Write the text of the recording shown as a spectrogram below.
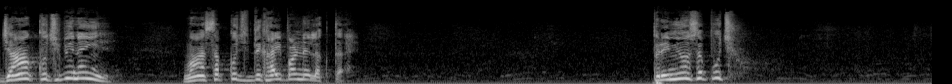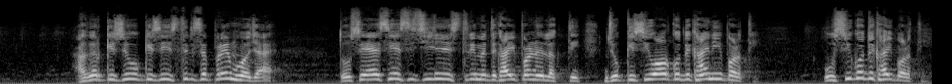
जहाँ कुछ भी नहीं है, वहाँ सब कुछ दिखाई पड़ने लगता है। प्रेमियों से पूछो। अगर किसी को किसी स्त्री से प्रेम हो जाए तो उसे ऐसी ऐसी चीज़ें स्त्री में दिखाई पड़ने लगती, जो किसी और को दिखाई नहीं पड़ती। उसी को दिखाई पड़ती।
